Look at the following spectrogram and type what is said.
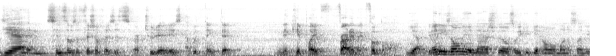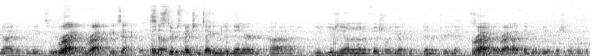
Yeah, and since those official visits are two days, I would think that That kid played Friday night football. Yeah, and know? he's only in Nashville, so he could get home on a Sunday night if he needed to. right, right, exactly. And so, Stoops mentioned taking him to dinner. Uh, usually on an unofficial, you don't get the dinner treatment. So Right, I, right. I think it would be official visit.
